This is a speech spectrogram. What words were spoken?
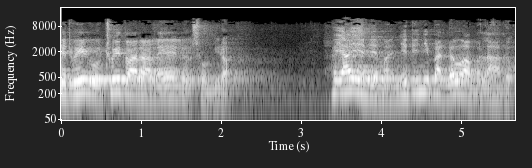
တတွေးကိုထွေးသွားတာလဲလို့ဆိုပြီးတော့ဖရာရင်ပြင်မှာညစ်တိညစ်ပတ်လောက်ရမလားလို့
